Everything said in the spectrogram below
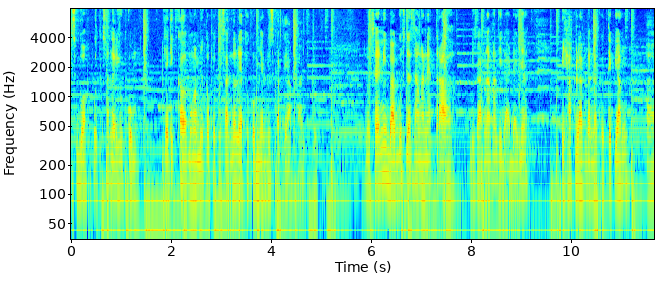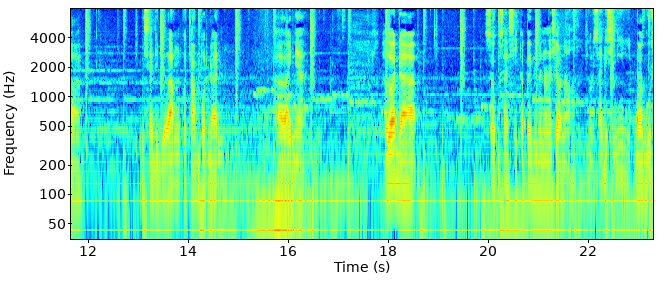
sebuah keputusan dari hukum. Jadi kalau mau ngambil keputusan tuh lihat hukumnya dulu seperti apa gitu. Menurut saya ini bagus dan sangat netral dikarenakan tidak adanya pihak dalam tanda kutip yang uh, bisa dibilang ikut campur dan uh, lainnya. Lalu ada suksesi kepemimpinan nasional. Menurut saya di sini bagus,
